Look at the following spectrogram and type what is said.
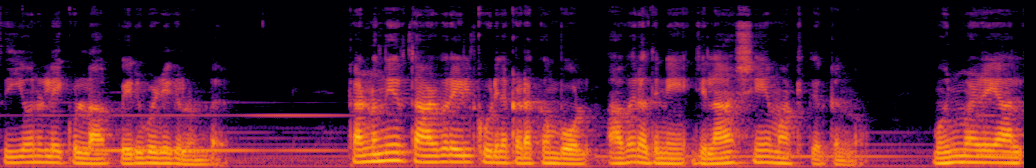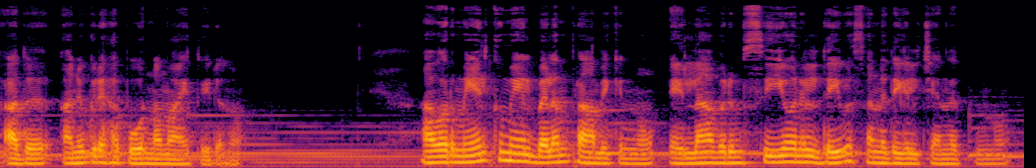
സിയോനിലേക്കുള്ള പെരുവഴികളുണ്ട്. കണ്ണുനീർ താഴ്വരയിൽ കൂടി കിടക്കുമ്പോൾ അവരതിനെ ജലാശയമാക്കി തീർക്കുന്നു. മുൻമഴയാൽ അത് അനുഗ്രഹപൂർണമായി തീരുന്നു അവർ മേൽക്കുമേൽ ബലം പ്രാപിക്കുന്നു. എല്ലാവരും സിയോനിൽ ദൈവസന്നിധിയിൽ ചെന്നെത്തുന്നു.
